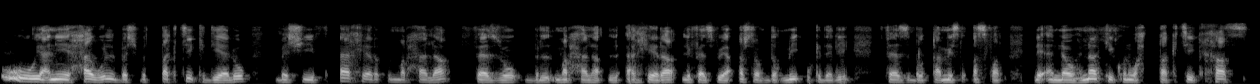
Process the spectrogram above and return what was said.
ويعني حاول باش بالتكتيك ديالو باش في آخر المرحله فازوا بالمرحلة الأخيرة اللي فاز فيها أشرف دغمي وكذلك فاز بالقميص الأصفر. لأنه هنا كيكون واحد التكتيك خاص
